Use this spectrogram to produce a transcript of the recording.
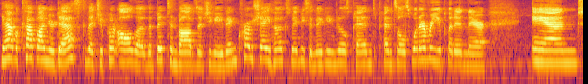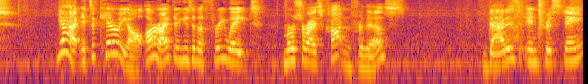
You have a cup on your desk that you put all the, the bits and bobs that you need in. Crochet hooks, maybe some knitting needles, pens, pencils, whatever you put in there. And yeah, it's a carry-all. All right, they're using a three-weight mercerized cotton for this. That is interesting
